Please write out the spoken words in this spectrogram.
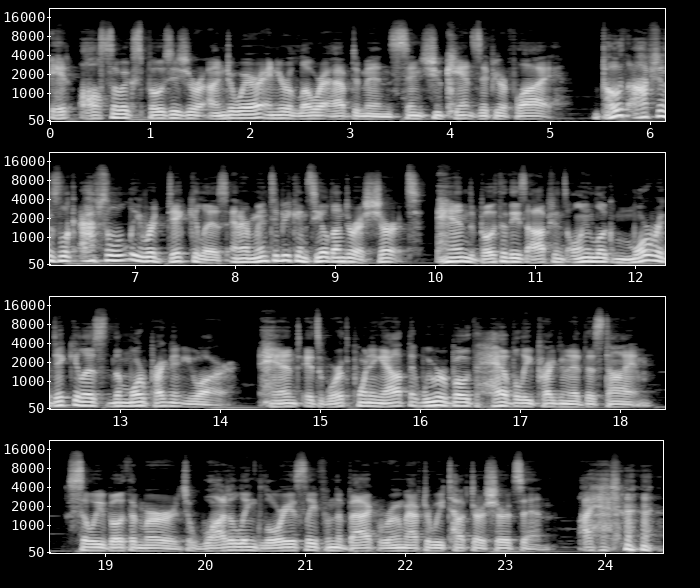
It also exposes your underwear and your lower abdomen since you can't zip your fly. Both options look absolutely ridiculous and are meant to be concealed under a shirt. And both of these options only look more ridiculous the more pregnant you are. And it's worth pointing out that we were both heavily pregnant at this time. So we both emerged, waddling gloriously from the back room after we tucked our shirts in. I had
